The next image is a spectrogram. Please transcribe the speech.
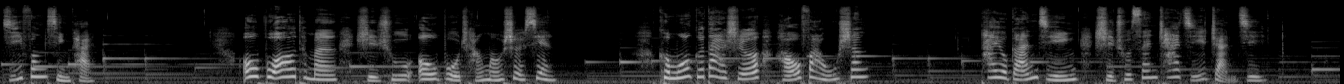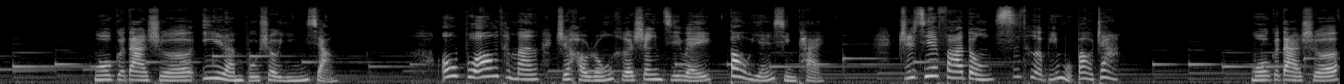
疾风形态。欧布奥特曼使出欧布长矛射线，可摩格大蛇毫发无伤。他又赶紧使出三叉戟斩击，摩格大蛇依然不受影响。欧布奥特曼只好融合升级为爆炎形态，直接发动斯特比姆爆炸。魔格大蛇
